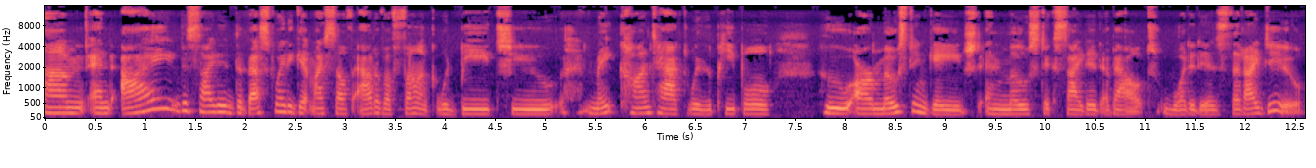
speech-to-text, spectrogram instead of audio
Um, and I decided the best way to get myself out of a funk would be to make contact with the people who are most engaged and most excited about what it is that I do.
